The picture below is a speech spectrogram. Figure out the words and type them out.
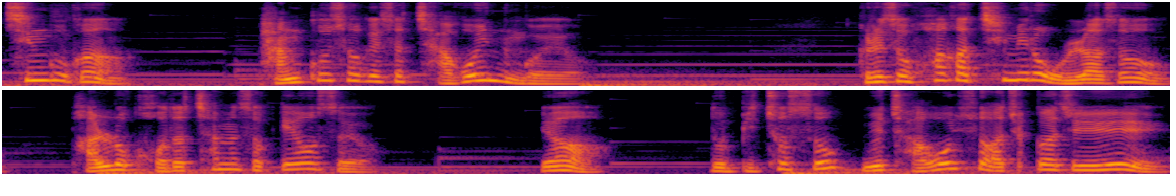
친구가 방구석에서 자고 있는 거예요. 그래서 화가 치밀어 올라서 발로 걷어차면서 깨웠어요. 야, 너 미쳤어? 왜 자고 있어, 아직까지?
